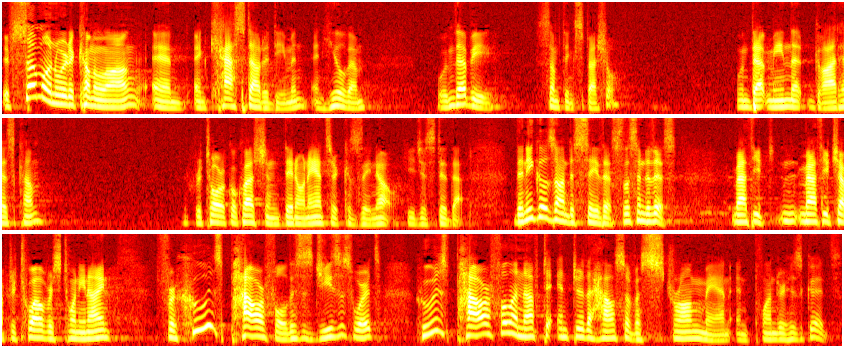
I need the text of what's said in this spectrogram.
if someone were to come along and, and cast out a demon and heal them, wouldn't that be something special? Wouldn't that mean that God has come? Rhetorical question, they don't answer because they know. He just did that. Then he goes on to say this. Listen to this Matthew, Matthew chapter 12, verse 29. For who is powerful, this is Jesus' words, who is powerful enough to enter the house of a strong man and plunder his goods?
